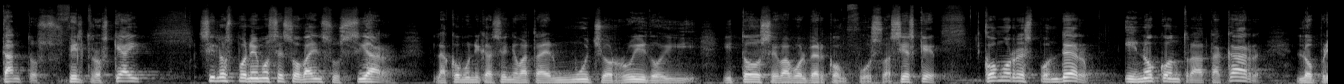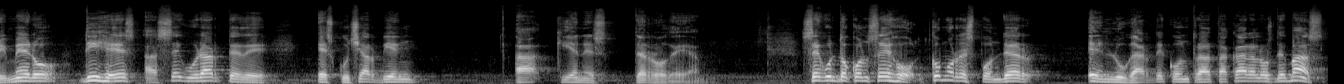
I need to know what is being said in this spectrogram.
tantos filtros que hay, si los ponemos eso va a ensuciar la comunicación y va a traer mucho ruido y, y todo se va a volver confuso. Así es que, ¿cómo responder y no contraatacar? Lo primero, dije, es asegurarte de escuchar bien a quienes te rodean. Segundo consejo, ¿cómo responder en lugar de contraatacar a los demás?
